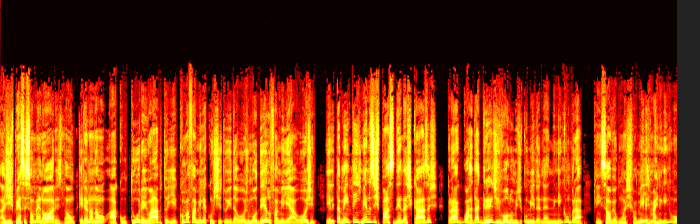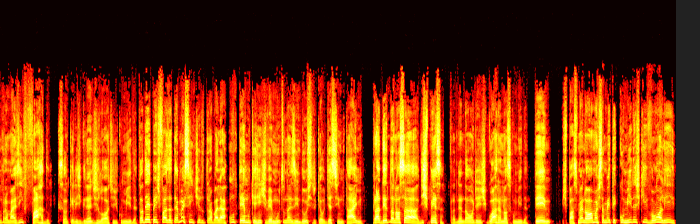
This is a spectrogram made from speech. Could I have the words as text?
as dispensas são menores, então, querendo ou não, a cultura e o hábito, e como a família é constituída hoje, o modelo familiar hoje, ele também tem menos espaço dentro das casas para guardar grandes volumes de comida, né? Ninguém compra, em salve algumas famílias, mas ninguém compra mais em fardo, que são aqueles grandes lotes de comida. Então, de repente, faz até mais sentido trabalhar um termo que a gente vê muito nas indústrias, que é o just in time, para dentro da nossa dispensa, para dentro da onde a gente guarda a nossa comida. Ter espaço menor, mas também tem comidas que vão ali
